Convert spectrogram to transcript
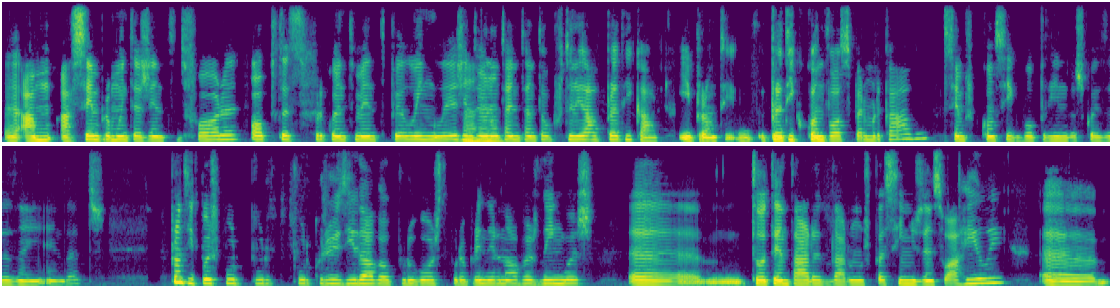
Uh, há, há, sempre muita gente de fora, opta-se frequentemente pelo inglês, então uhum. eu não uhum. tenho tanta oportunidade de praticar. E pronto, pratico quando vou ao supermercado, sempre que consigo vou pedindo as coisas em, em Dutch. Pronto, e depois por, por, por curiosidade ou por gosto por aprender novas línguas, ah, estou uh, a tentar dar uns passinhos em Swahili, uh,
